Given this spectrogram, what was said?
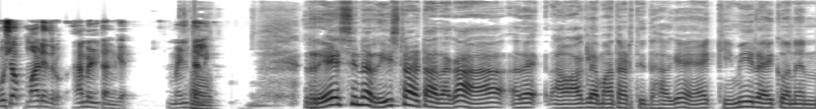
ಪುಷಪ್ ಮಾಡಿದ್ರು ಹ್ಯಾಮಿಲ್ಟನ್ಗೆ, ಮೆಂಟಲಿ. ರೇಸಿನ ರೀಸ್ಟಾರ್ಟ್ ಆದಾಗ, ಅದೇ ನಾವು ಆಗ್ಲೇ ಮಾತಾಡ್ತಿದ್ದ ಹಾಗೆ, Kimi Raikkonen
